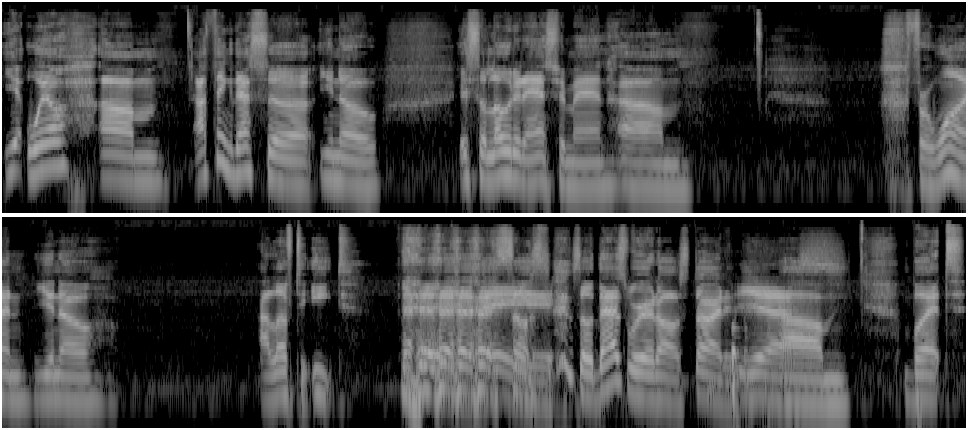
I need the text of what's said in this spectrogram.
Yeah, well, um, I think that's a you know, it's a loaded answer, man. Um, for one, you know, I love to eat. Hey. so, so that's where it all started. Yes. Um, but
